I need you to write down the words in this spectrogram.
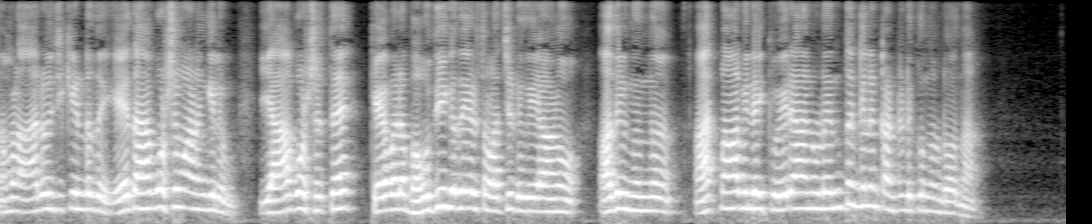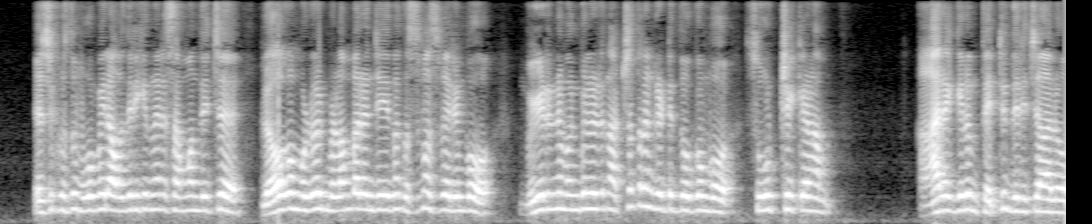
നമ്മൾ ആലോചിക്കേണ്ടത് ഏത് ആഘോഷമാണെങ്കിലും ഈ ആഘോഷത്തെ കേവല ഭൗതികതയിൽ തളച്ചിടുകയാണോ അതിൽ നിന്ന് ആത്മാവിലേക്ക് ഉയരാനുള്ള എന്തെങ്കിലും കണ്ടെടുക്കുന്നുണ്ടോ എന്നാണ്. യേശുക്രിസ്തു ഭൂമിയിൽ അവതരിക്കുന്നതിനെ സംബന്ധിച്ച് ലോകം മുഴുവൻ വിളംബരം ചെയ്യുന്ന ക്രിസ്മസ് വരുമ്പോൾ വീടിന് മുൻപിൽ ഒരു നക്ഷത്രം കെട്ടിത്തൂക്കുമ്പോൾ സൂക്ഷിക്കണം. ആരെങ്കിലും തെറ്റിദ്ധരിച്ചാലോ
